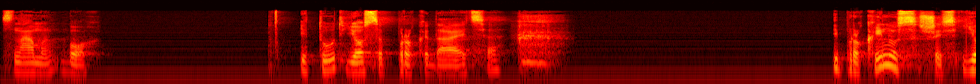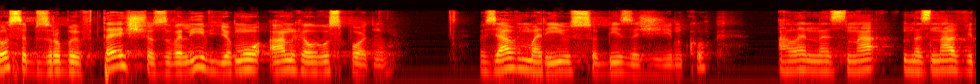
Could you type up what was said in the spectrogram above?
з нами Бог. І тут Йосип прокидається. І, прокинувшись, Йосип зробив те, що звелів йому ангел Господній. Взяв Марію собі за жінку, але не, зна, не, знав, від,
